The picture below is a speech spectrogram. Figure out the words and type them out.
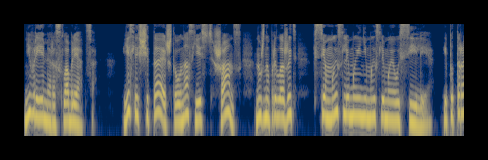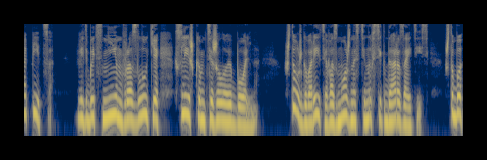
Не время расслабляться. Если считает, что у нас есть шанс, нужно приложить все мыслимые и немыслимые усилия и поторопиться. Ведь быть с ним в разлуке слишком тяжело и больно. Что уж говорить о возможности навсегда разойтись, чтобы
